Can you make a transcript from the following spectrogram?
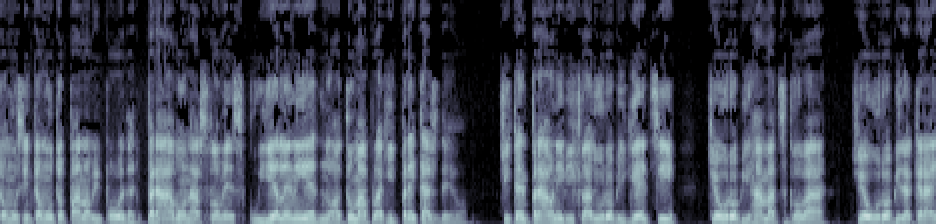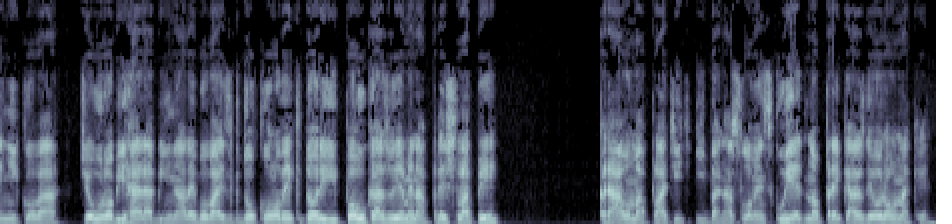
to musím tomuto pánovi povedať. Právo na Slovensku je len jedno a to má platiť pre každého. Či ten právny výklad urobí Geci, či urobí Hamacková, či ho urobí Krajníková, či urobí Harabín alebo Vajs, kdokoľvek, ktorý poukazujeme na prešlapy, právo má platiť iba na Slovensku jedno pre každého rovnaké.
